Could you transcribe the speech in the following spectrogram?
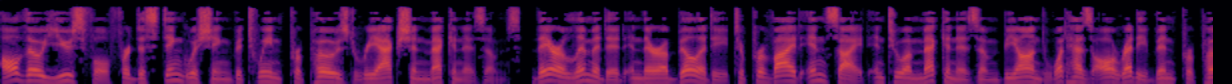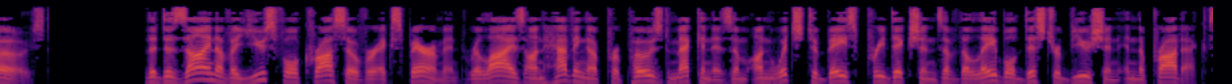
Although useful for distinguishing between proposed reaction mechanisms, they are limited in their ability to provide insight into a mechanism beyond what has already been proposed. The design of a useful crossover experiment relies on having a proposed mechanism on which to base predictions of the label distribution in the products.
